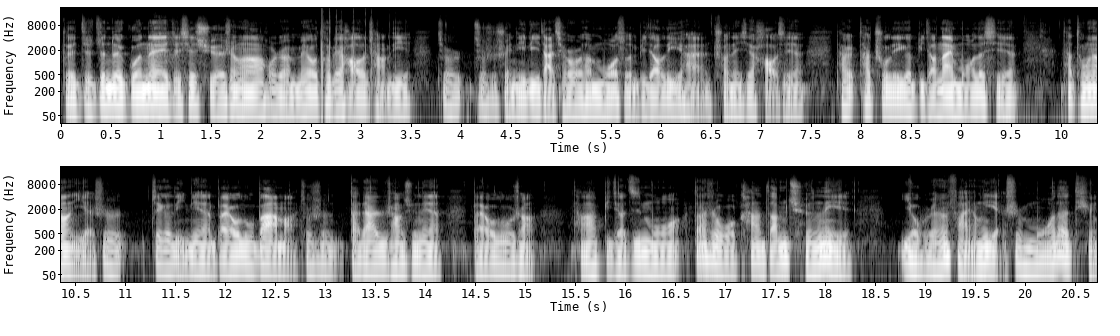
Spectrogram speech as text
对对，就针对国内这些学生啊，或者没有特别好的场地，就是就是水泥地打球，它磨损比较厉害，穿那些好鞋。它它出了一个比较耐磨的鞋，它同样也是这个理念，柏油路霸嘛，就是大家日常训练柏油路上它比较筋磨。但是我看咱们群里。有人反映也是磨的挺，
